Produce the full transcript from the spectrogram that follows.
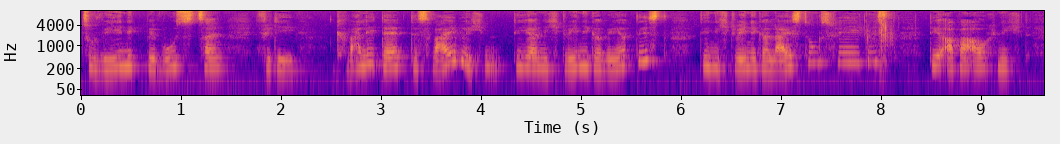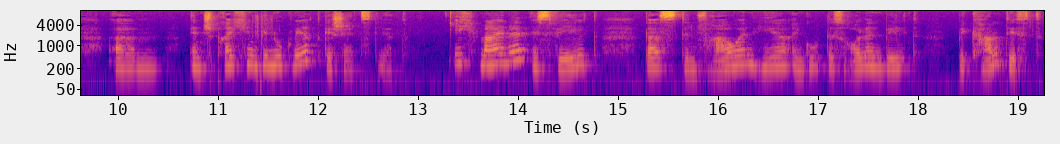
zu wenig Bewusstsein für die Qualität des Weiblichen, die ja nicht weniger wert ist, die nicht weniger leistungsfähig ist, die aber auch nicht ähm, entsprechend genug wertgeschätzt wird. Ich meine, es fehlt, dass den Frauen hier ein gutes Rollenbild bekannt ist.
